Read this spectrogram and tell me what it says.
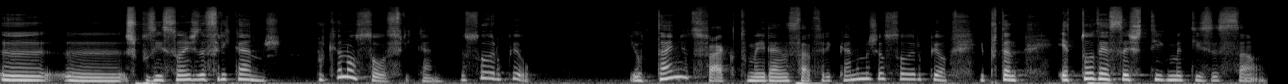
uh, uh, exposições de africanos, porque eu não sou africano, eu sou europeu. Eu tenho, de facto, uma herança africana, mas eu sou europeu. E, portanto, é toda essa estigmatização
